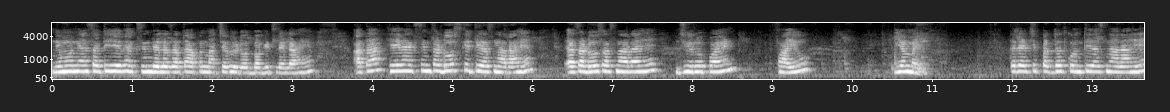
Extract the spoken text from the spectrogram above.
निमोनियासाठी हे व्हॅक्सिन दिलं जातं. आपण मागच्या व्हिडिओत बघितलेलं आहे. आता हे व्हॅक्सिनचा डोस किती असणार आहे? याचा डोस असणार आहे zero point five M L तर याची पद्धत कोणती असणार आहे?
